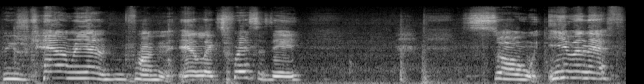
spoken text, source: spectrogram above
Pikachu can react from electricity. So even if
